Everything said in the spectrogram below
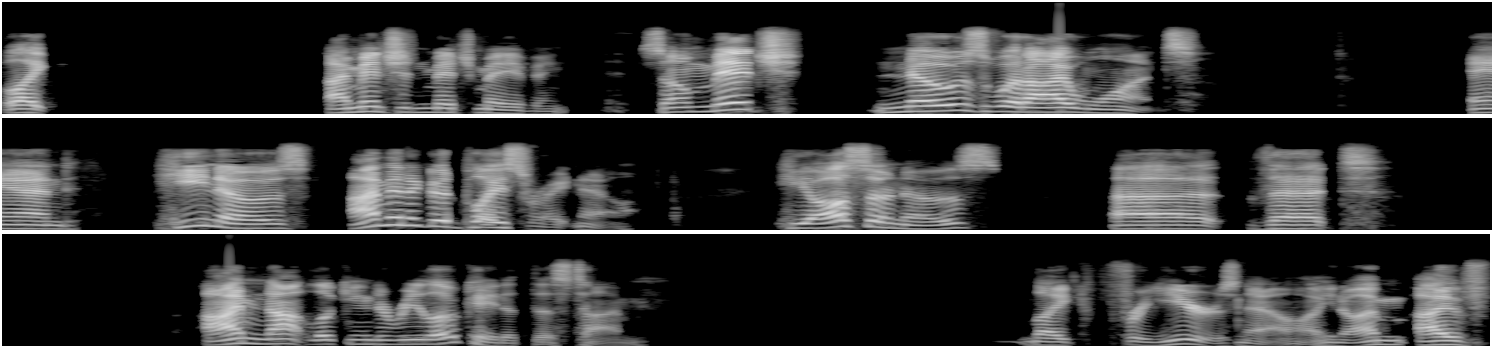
But like I mentioned Mitch Maving. So Mitch knows what I want. And he knows I'm in a good place right now. He also knows uh, that I'm not looking to relocate at this time. Like for years now, you know, I'm I've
